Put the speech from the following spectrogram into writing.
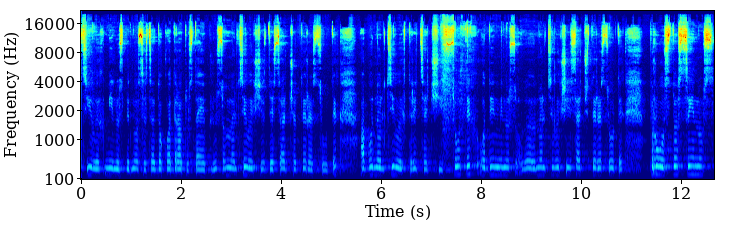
цілих, мінус підноситься до квадрату, стає плюсом 0,64 або 0,36, 1 мінус е, 0,64. Просто синус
